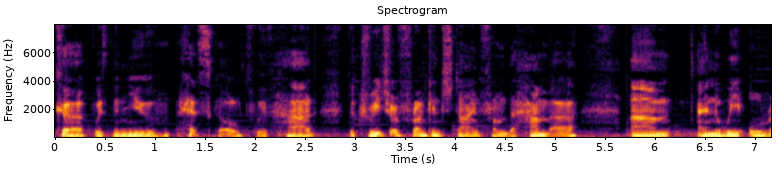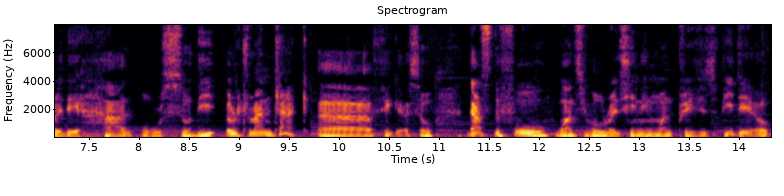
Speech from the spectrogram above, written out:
Kirk with the new head sculpt. We've had the creature of Frankenstein from the Hammer. Um, and we already had also the Ultraman Jack uh, figure. So that's the four ones you've already seen in one previous video.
